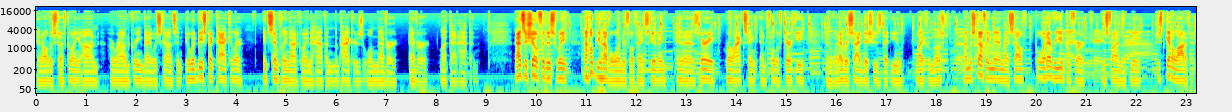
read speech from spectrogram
and all the stuff going on around Green Bay, Wisconsin. It would be spectacular. It's simply not going to happen. The Packers will never, ever let that happen. That's a show for this week. I hope you have a wonderful Thanksgiving and it's very relaxing and full of turkey and whatever side dishes that you like the most. I'm a stuffing man myself, but whatever you prefer is fine with me. Just get a lot of it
